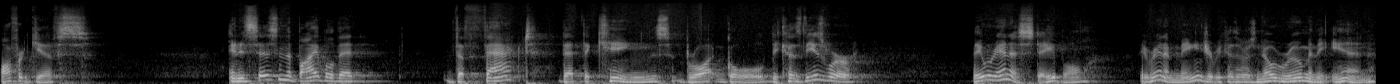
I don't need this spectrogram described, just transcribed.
offered gifts. And it says in the Bible that the fact that the kings brought gold, because these were, they were in a stable, they were in a manger because there was no room in the inn.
